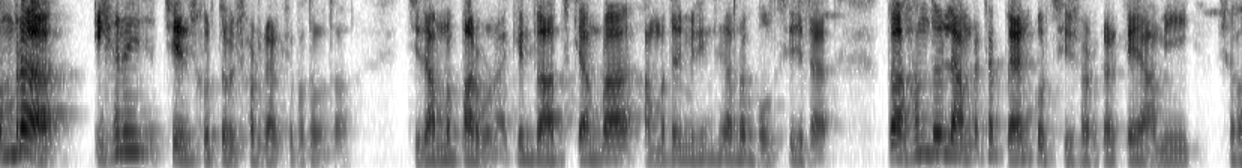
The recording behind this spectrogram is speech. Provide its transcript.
আমরা এখানেই চেঞ্জ করতে হবে সরকারকে প্রথমত। যেটা আমরা পারব না। কিন্তু আজকে আমরা, আমাদের মিটিং থেকে আমরা বলছি যেটা, তো আলহামদুলিল্লাহ আমরা একটা প্ল্যান করছি সরকারকে, আমি সহ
